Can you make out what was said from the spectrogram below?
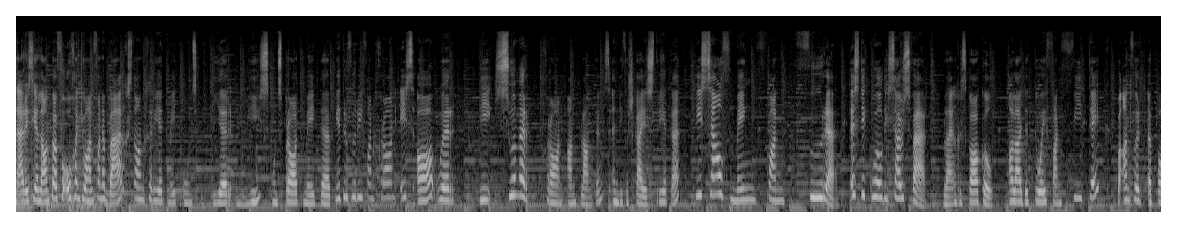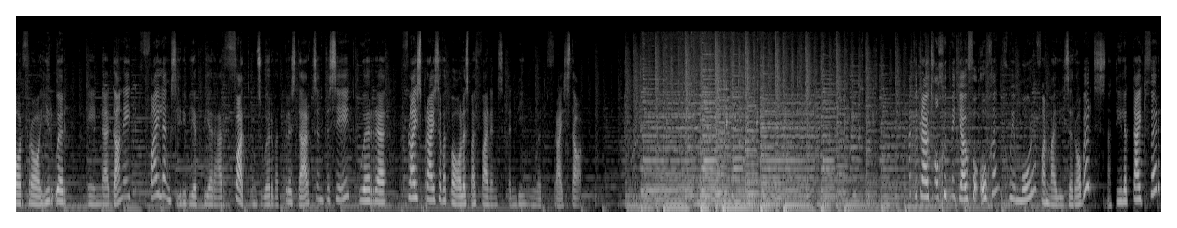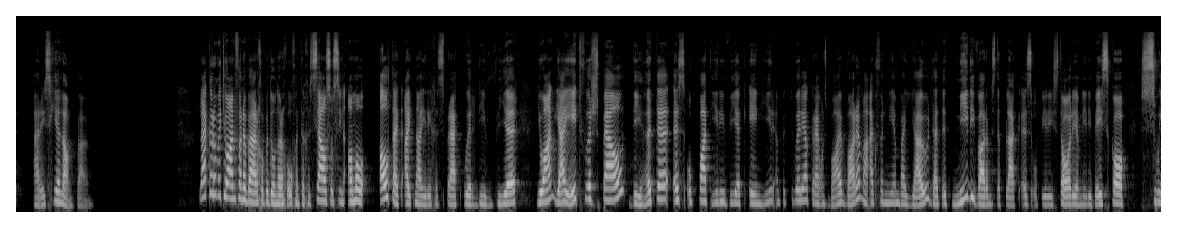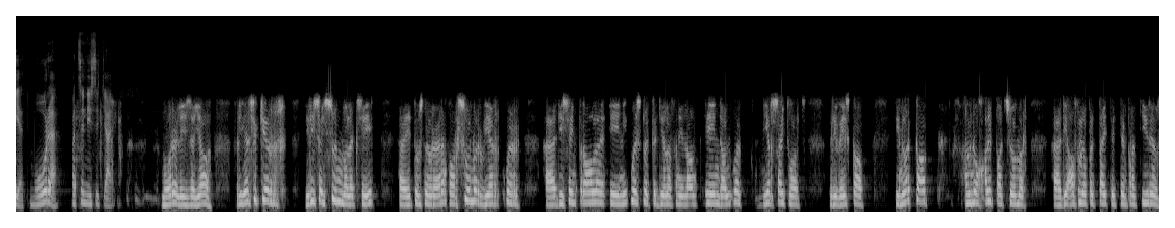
In RC Landbou vanoggend Johan van der Berg staan gereed met ons weer nuus. Ons praat met uh, Petro Fourie van Graan SA oor die somergraan aanplantings in die verskeie streke. Die selfmeng van voere. Is die kool die sous werd? Bly ingeskakel. Alai de Tooi van Feedtech beantwoord 'n paar vrae hieroor en uh, dan het veilings hierdie week weer hervat. Ons hoor wat Chris Derksen te sê het oor uh, vleispryse wat behaal is by veilings in die Noord-Vrystaat. Ek vertrou dit gaan goed met jou vir oggend. Goeiemôre van my Lise Roberts. Natuurlik tyd vir RSG Landbou. Lekker om met Johan van der Berg op 'n donderdagoggend te gesels. Ons sien almal altyd uit na hierdie gesprek oor die weer. Johan, jy het voorspel die hitte is op pad hierdie week en hier in Pretoria kry ons baie warm, maar ek verneem by jou dat dit nie die warmste plek is op hierdie stadium nie, die Wes-Kaap sweet. Môre, wat se nuus het jy? Môre Lisa, ja. Vir die eerste keer hierdie seisoen wil ek sê, uh, het ons nou regtig 'n somer weer oor uh die sentrale en die oostelike dele van die land en dan ook meer suidwaarts oor die Wes-Kaap. Die Noord-Kaap hou nog al die pad somer. Uh die afgelope tyd het temperature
